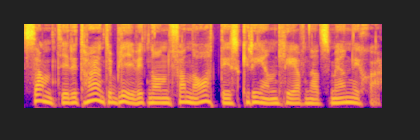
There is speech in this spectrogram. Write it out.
Samtidigt har jag inte blivit någon fanatisk renlevnadsmänniska.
